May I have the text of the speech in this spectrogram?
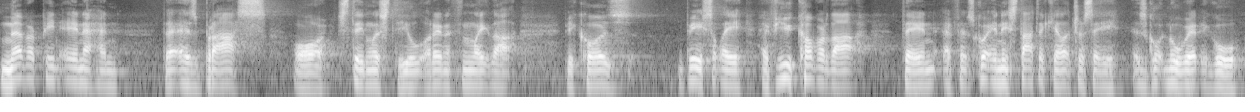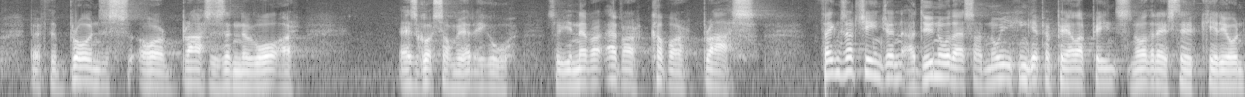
never paint anything that is brass or stainless steel or anything like that because basically if you cover that then if it's got any static electricity, it's got nowhere to go. But if the bronze or brass is in the water, it's got somewhere to go. So you never ever cover brass. Things are changing, I do know this, I know you can get propeller paints and all the rest to carry on.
